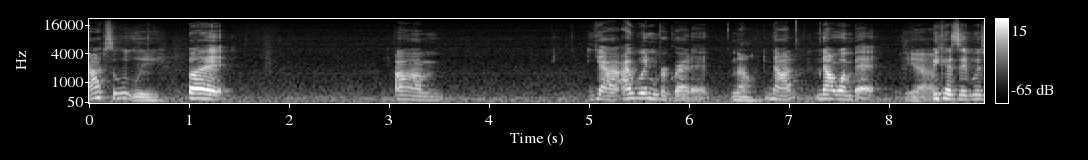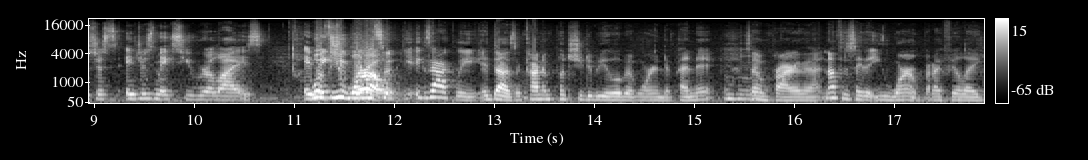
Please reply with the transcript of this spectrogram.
Absolutely. But um yeah, I wouldn't regret it. No. Not not one bit. Yeah. Because it was just it just makes you realize it well, makes you, you, grow. to, exactly, it does. It kind of puts you to be a little bit more independent. Mhm. So prior to that, not to say that you weren't, but I feel like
